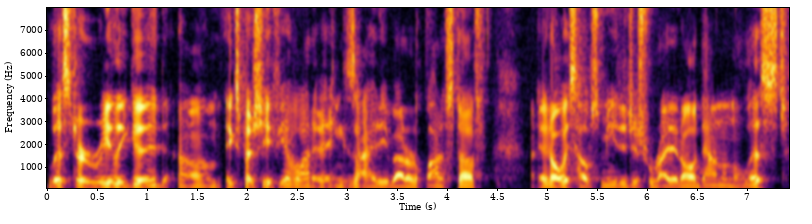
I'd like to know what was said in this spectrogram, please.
Lists are really good, um, especially if you have a lot of anxiety about a lot of stuff. It always helps me to just write it all down on the list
